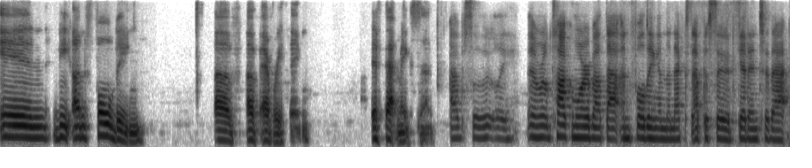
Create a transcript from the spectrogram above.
in the unfolding of of everything if that makes sense Absolutely. And we'll talk more about that unfolding in the next episode, get into that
